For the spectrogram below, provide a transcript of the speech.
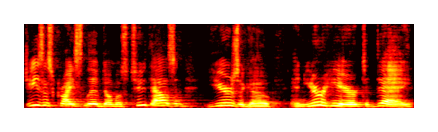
Jesus Christ lived almost 2,000 years ago, and you're here today.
